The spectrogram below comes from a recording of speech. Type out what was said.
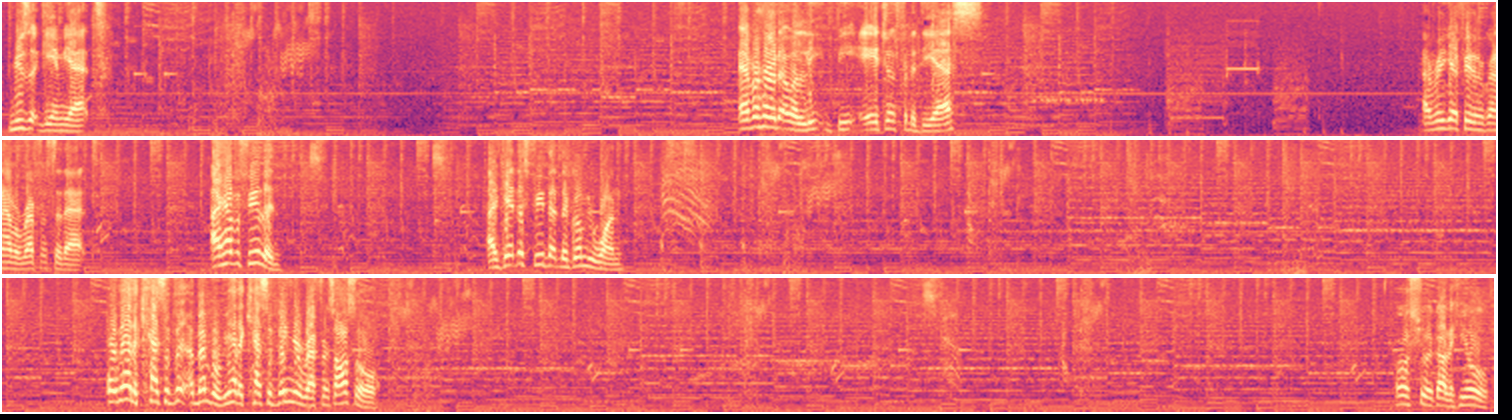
music game yet. Ever heard of Elite Beat Agents for the DS? I really get a feeling we're gonna have a reference to that. I have a feeling. I get this feeling that there's gonna be one. Oh, we had a Castlevania. Remember, we had a Castlevania reference also. Oh shoot, I got a heal.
